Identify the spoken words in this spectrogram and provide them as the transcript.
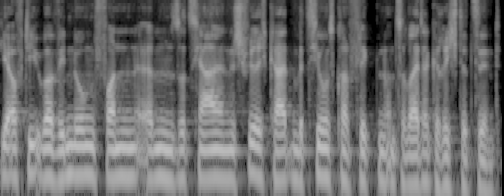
die auf die Überwindung von ähm, sozialen Schwierigkeiten, Beziehungskonflikten und so weiter gerichtet sind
